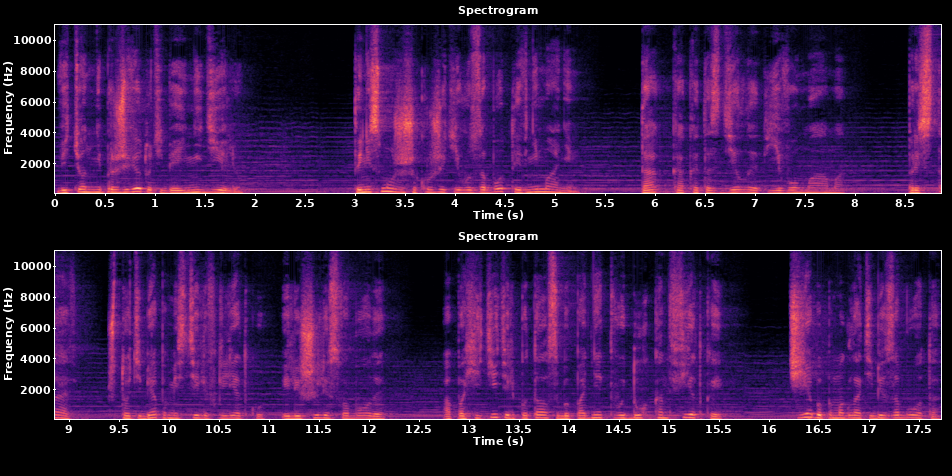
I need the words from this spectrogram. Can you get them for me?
ведь он не проживет у тебя и неделю. Ты не сможешь окружить его заботой и вниманием, так, как это сделает его мама. Представь, что тебя поместили в клетку и лишили свободы, а похититель пытался бы поднять твой дух конфеткой. Чья бы помогла тебе забота?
